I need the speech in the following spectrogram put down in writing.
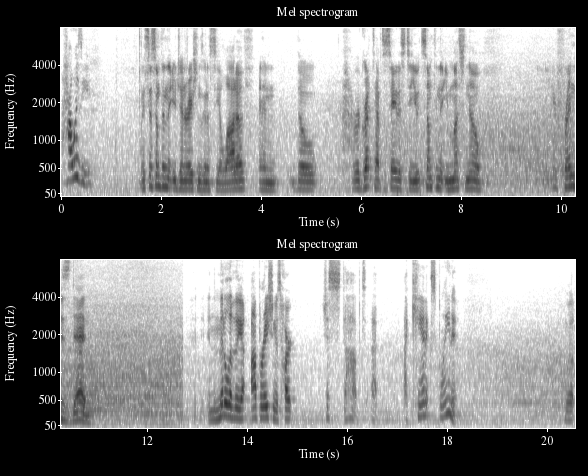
How is he? This is something that your generation is going to see a lot of, and though I regret to have to say this to you, it's something that you must know. Your friend is dead. In the middle of the operation, his heart just stopped. I, I can't explain it. Well,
